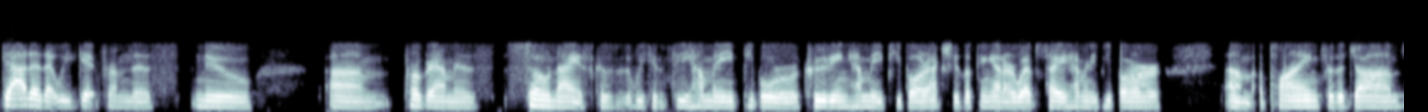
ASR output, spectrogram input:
data that we get from this new um, program is so nice because we can see how many people we're recruiting, how many people are actually looking at our website, how many people are um, applying for the jobs,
